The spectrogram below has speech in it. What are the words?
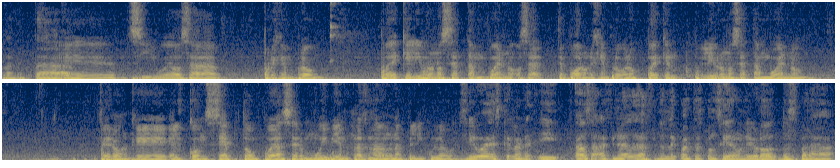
la neta... Eh, sí, güey, o sea, por ejemplo, puede que el libro no sea tan bueno, o sea, te puedo dar un ejemplo, bueno, puede que el libro no sea tan bueno, pero que el concepto pueda ser muy bien plasmado en una película, güey. Sí, güey, es que la y, o sea, al final, al final de cuentas considero un libro pues para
